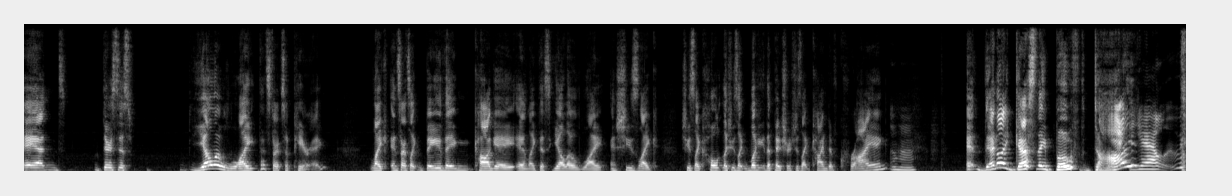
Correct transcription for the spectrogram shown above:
and there's this yellow light that starts appearing like and starts like bathing Kage in like this yellow light and she's like she's like hold like she's like looking at the picture and she's like kind of crying mm-hmm. and then I guess they both die Yeah.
